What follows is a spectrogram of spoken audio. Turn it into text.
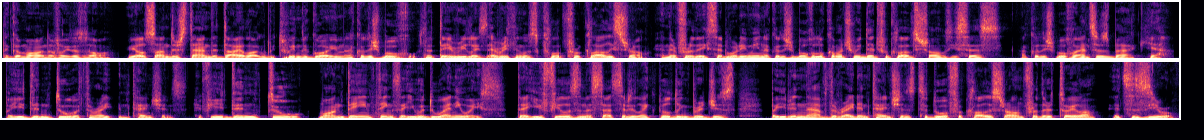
the Gemara and Avodah Zarah. We also understand the dialogue between the Goyim and HaKadosh Baruch Hu, that they realized everything was for Klal Yisrael. And therefore they said, what do you mean, HaKadosh Baruch Hu? Look how much we did for Klal Yisrael. He says, HaKadosh Baruch Hu answers back, yeah, but you didn't do it with the right intentions. If you didn't do mundane things that you would do anyways, that you feel is a necessity, like building bridges, but you didn't have the right intentions to do it for Klal Yisrael and for their Torah, it's a zero.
